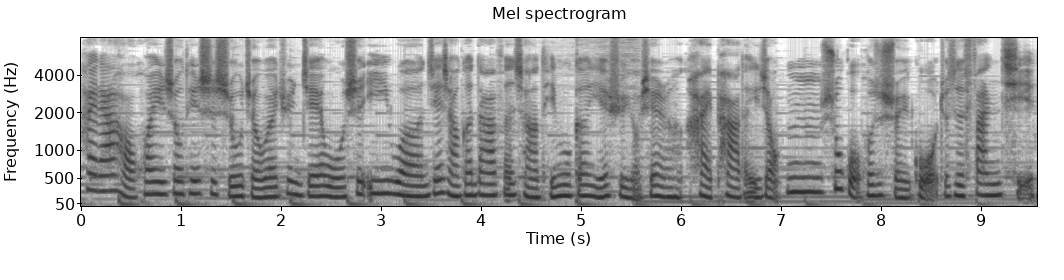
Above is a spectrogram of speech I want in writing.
嗨，大家好，欢迎收听《识食物者为俊杰》，我是依文。今天想要跟大家分享的题目，跟也许有些人很害怕的一种，嗯，蔬果或是水果，就是番茄。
